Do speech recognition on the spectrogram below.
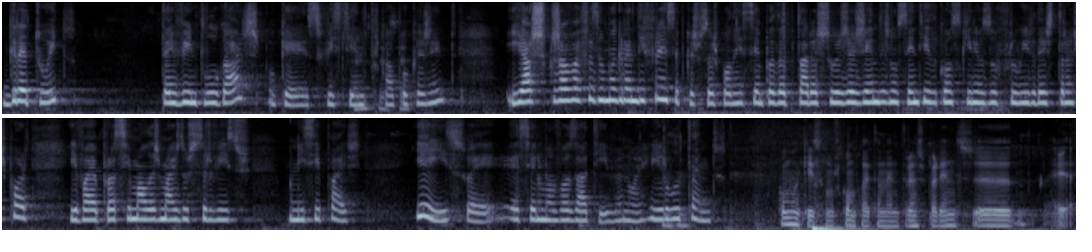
gratuito, tem 20 lugares, o que é suficiente Sim, porque sim, há pouca gente. E acho que já vai fazer uma grande diferença, porque as pessoas podem sempre adaptar as suas agendas no sentido de conseguirem usufruir deste transporte e vai aproximá-las mais dos serviços municipais. E é isso, é, é ser uma voz ativa, não é? Ir Uhum. lutando. Como aqui somos completamente transparentes, eh, é-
